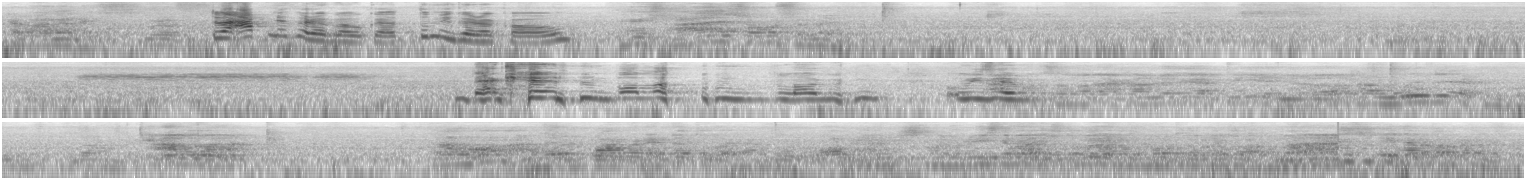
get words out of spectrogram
একটা ভাঙা নাই। পুরো তো আপনি করে কও কা? তুমি করে কও? হ্যাঁ সমস্যা নেই। দেখেন বলো ব্লগ ওই যে করে থাকি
